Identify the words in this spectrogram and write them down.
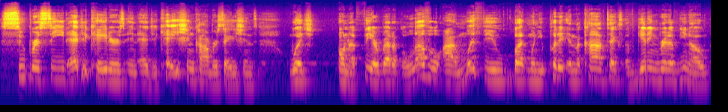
supersede educators in education conversations, which on a theoretical level, I'm with you, but when you put it in the context of getting rid of, you know,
